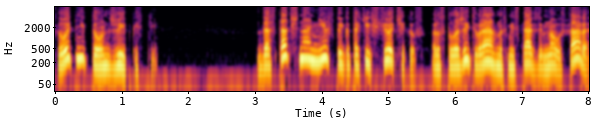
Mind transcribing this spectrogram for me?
сотни тонн жидкости. Достаточно несколько таких счетчиков расположить в разных местах земного шара,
